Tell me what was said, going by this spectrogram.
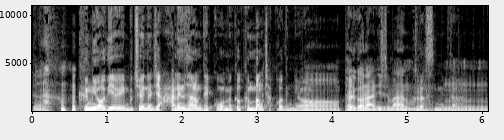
금이 어디에 묻혀 있는지 아는 사람 데리고 오면 그거 금방 찾거든요. 어, 별건 아니지만 그렇습니다. 음,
